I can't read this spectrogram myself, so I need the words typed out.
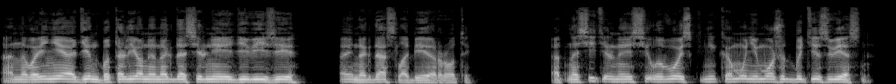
А на войне один батальон иногда сильнее дивизии, а иногда слабее роты. Относительная сила войск никому не может быть известна.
